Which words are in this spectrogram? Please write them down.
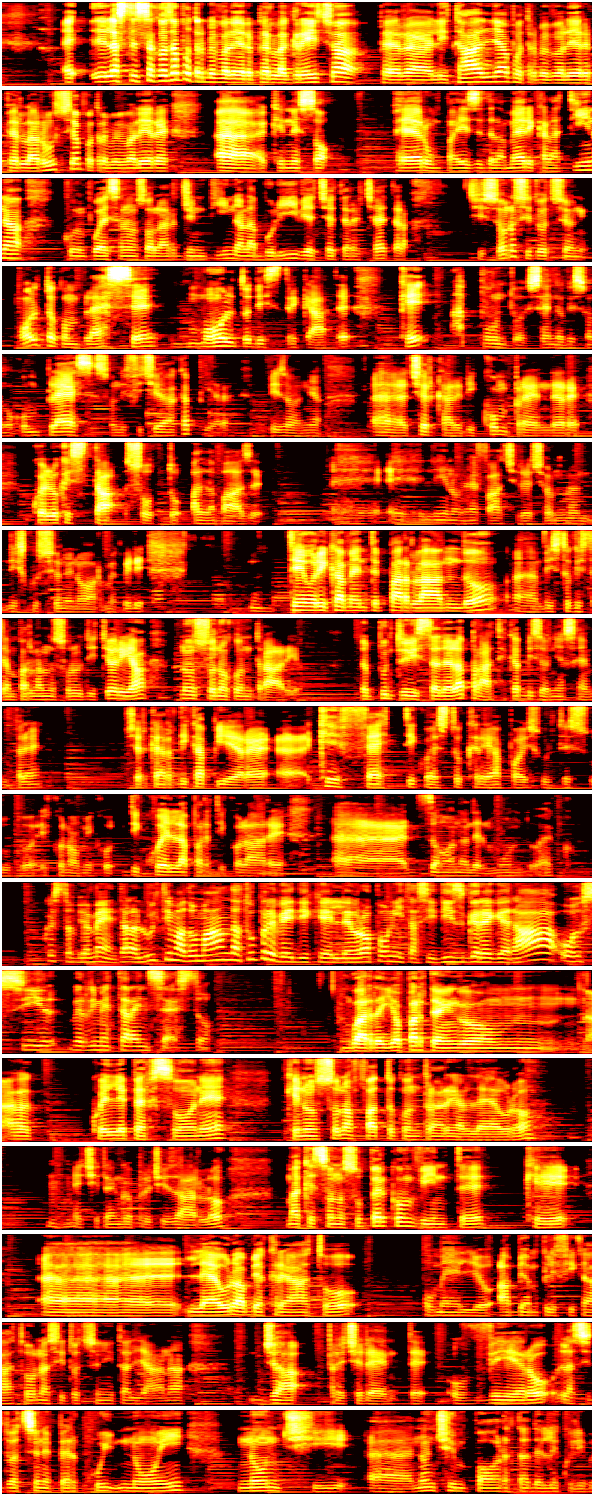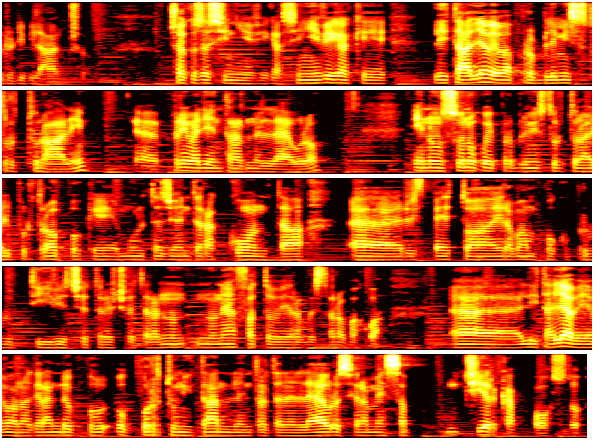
E la stessa cosa potrebbe valere per la Grecia, per l'Italia, potrebbe valere per la Russia, potrebbe valere, uh, che ne so, per un paese dell'America Latina, come può essere, non so, l'Argentina, la Bolivia, eccetera, eccetera. Ci sono situazioni molto complesse, molto districate, che appunto, essendo che sono complesse, sono difficili da capire, bisogna eh, cercare di comprendere quello che sta sotto alla base. E, e lì non è facile, c'è una discussione enorme, quindi teoricamente parlando, eh, visto che stiamo parlando solo di teoria, non sono contrario dal punto di vista della pratica bisogna sempre cercare di capire eh, che effetti questo crea poi sul tessuto economico di quella particolare eh, zona del mondo. Ecco. Questo ovviamente. Allora, l'ultima domanda, tu prevedi che l'Europa Unita si disgregherà o si rimetterà in sesto? Guarda, io appartengo mh, a quelle persone che non sono affatto contrarie all'euro, mm-hmm. e ci tengo a precisarlo, ma che sono super convinte che eh, l'euro abbia creato, o meglio, abbia amplificato una situazione italiana già precedente, ovvero la situazione per cui noi non ci, eh, non ci importa dell'equilibrio di bilancio. Cioè cosa significa? Significa che l'Italia aveva problemi strutturali eh, prima di entrare nell'euro e non sono quei problemi strutturali purtroppo che molta gente racconta eh, rispetto a eravamo poco produttivi, eccetera, eccetera. Non, non, è affatto vera questa roba qua. Eh, L'Italia aveva una grande op- opportunità nell'entrata nell'euro, si era messa circa a posto.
